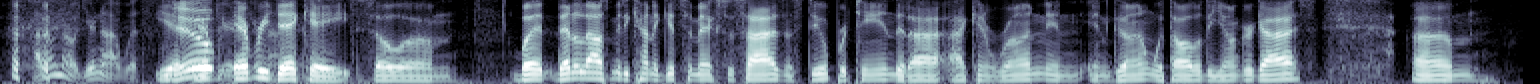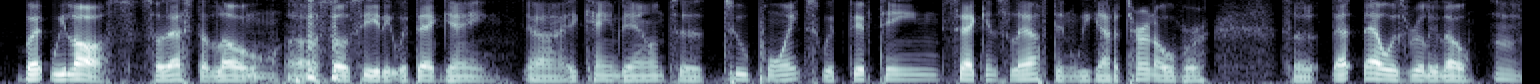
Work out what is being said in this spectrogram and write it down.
I don't know. You're not with. yeah, Nope. You're- every, you're every not decade. So, um, but that allows me to kind of get some exercise and still pretend that I, I can run and, and gun with all of the younger guys. Um, but we lost, so that's the low Mm. uh, associated with that game. Uh, it came down to two points with 15 seconds left, and we got a turnover. So that that was really low. Mm.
